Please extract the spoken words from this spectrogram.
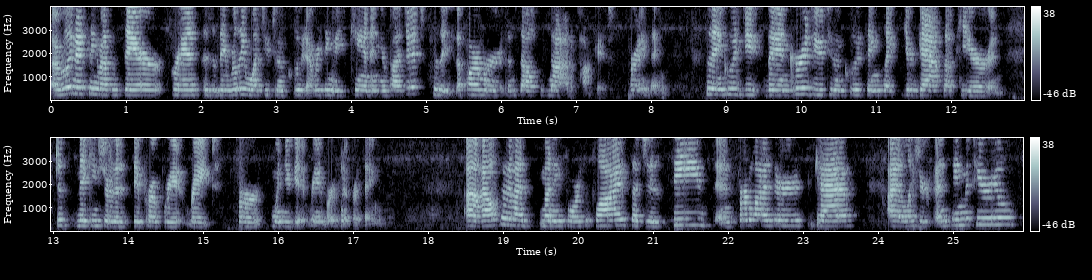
A really nice thing about the SARE grants is that they really want you to include everything that you can in your budget so that the farmer themselves is not out of pocket for anything. So they include you, they encourage you to include things like your gas up here and just making sure that it's the appropriate rate for when you get reimbursement for things. Uh, I also had money for supplies such as seeds and fertilizers, gas. I had electric fencing materials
